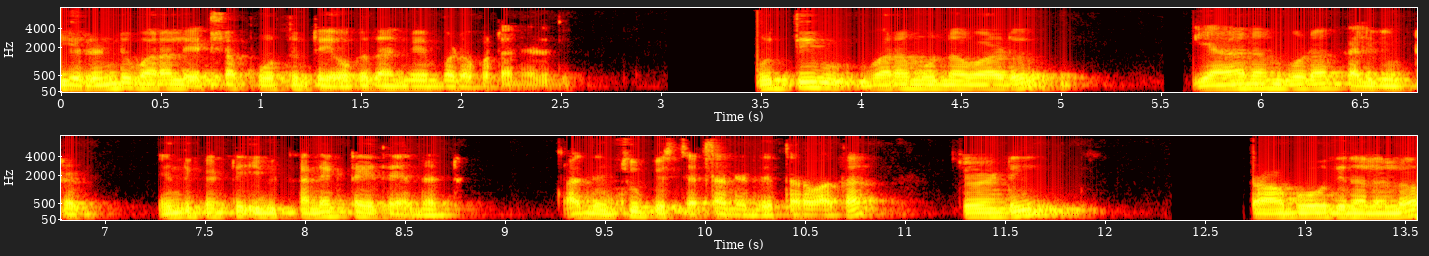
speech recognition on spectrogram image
ఈ రెండు వరాలు ఎట్లా పోతుంటాయి? ఒకదాని వెంబడి ఒకటి అనేది. బుద్ధి వరం ఉన్నవాడు జ్ఞానం కూడా కలిగి ఉంటాడు. ఎందుకంటే ఇవి కనెక్ట్ అవుతాయి అన్నట్టు. అది నేను చూపిస్తే ఎట్లా అనేది తర్వాత. చూడండి. రాబో దినాలలో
